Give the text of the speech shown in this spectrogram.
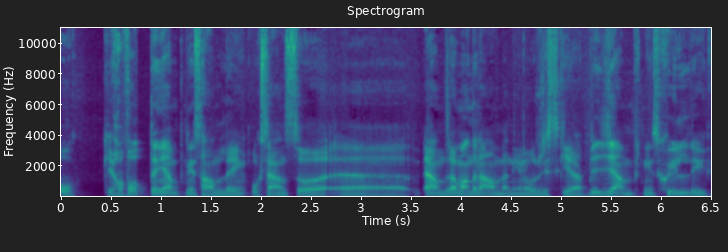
och har fått en jämkningshandling och sen så eh, ändrar man den här användningen och riskerar att bli jämkningsskyldig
